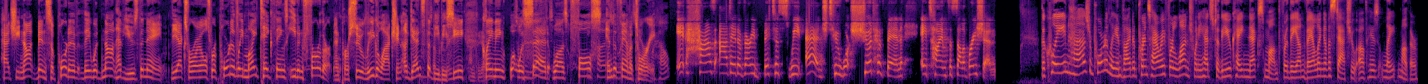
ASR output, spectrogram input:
Had she not been supportive, they would not have used the name. The ex royals reportedly might take things even further and pursue legal action against the BBC, claiming what was said was false and defamatory. It has added a very bittersweet edge to what should have been a time for celebration. The Queen has reportedly invited Prince Harry for lunch when he heads to the UK next month for the unveiling of a statue of his late mother,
